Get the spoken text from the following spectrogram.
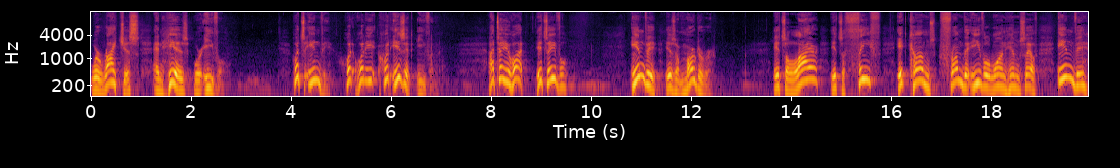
were righteous and his were evil. What's envy? What, what, what is it even? I tell you what, it's evil. Envy is a murderer, it's a liar, it's a thief, it comes from the evil one himself. Envy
